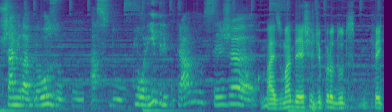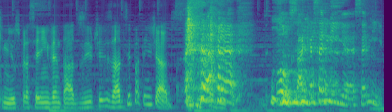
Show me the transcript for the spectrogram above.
chá milagroso com ácido clorídrico, entrado, seja Mais uma deixa de produtos fake news para serem inventados e utilizados e patenteados. Ô, saca, essa é minha, essa é minha.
